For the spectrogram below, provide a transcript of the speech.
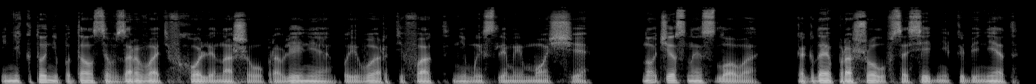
и никто не пытался взорвать в холле нашего управления боевой артефакт немыслимой мощи. Но, честное слово, когда я прошел в соседний кабинет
